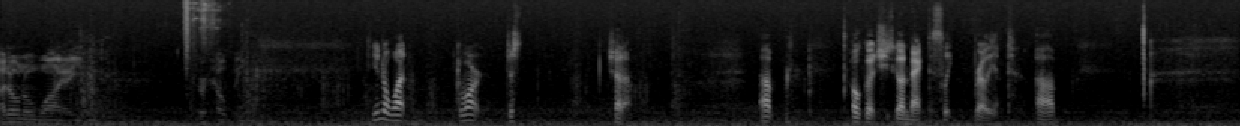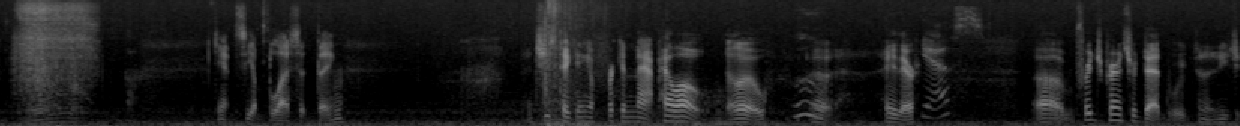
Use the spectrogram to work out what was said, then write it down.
I don't know why I even for helping. You know what? Come on, just shut up. Um. Oh, good. She's gone back to sleep. Brilliant. Um. Can't see a blessed thing. And she's taking a freaking nap. Hello. Hello. Uh, hey there. yes. Um, afraid your parents are dead. We're gonna need you.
